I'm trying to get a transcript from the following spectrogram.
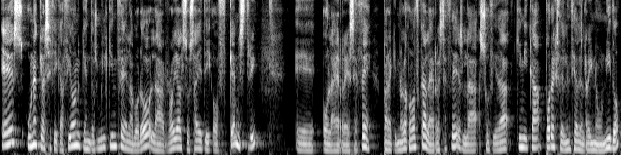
Es una clasificación que en 2015 elaboró la Royal Society of Chemistry, eh, o la RSC. Para quien no la conozca, la RSC es la Sociedad Química por excelencia del Reino Unido,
